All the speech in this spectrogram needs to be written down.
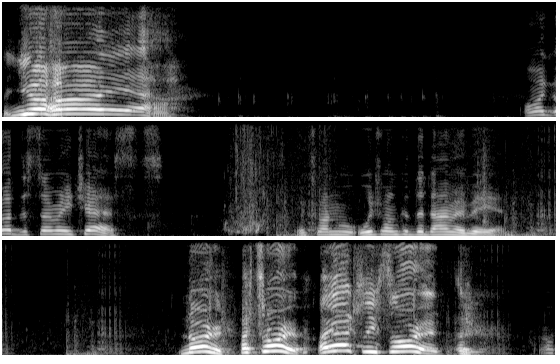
Yeah! Oh my god, there's so many chests. Which one? Which one could the diamond be in? No, I saw it. I actually saw it. Oh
